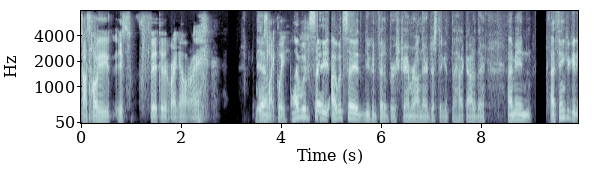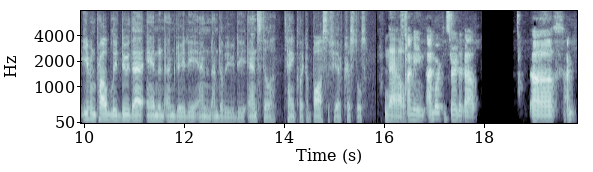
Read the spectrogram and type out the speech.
That's how it's fitted right now, right? Most Yeah. likely. I would say I would say you could fit a burst jammer on there just to get the heck out of there. I mean, I think you could even probably do that and an MJD and an MWD and still tank like a boss if you have crystals. Now, I mean, I'm more concerned about uh, I'm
